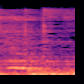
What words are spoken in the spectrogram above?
school.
